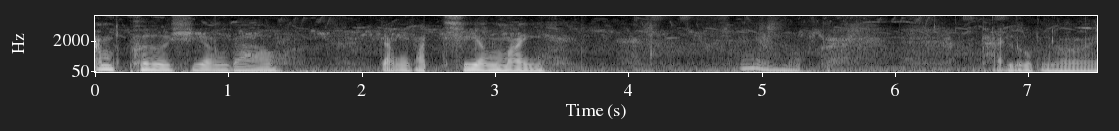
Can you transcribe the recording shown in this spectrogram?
อำเภอเชียงดาว จังหวัดเชียงใหม่ ถ่ายรูปหน่อย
